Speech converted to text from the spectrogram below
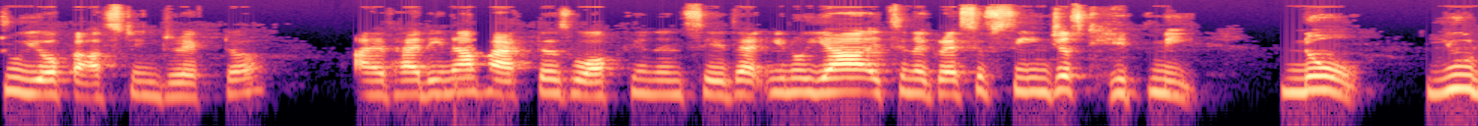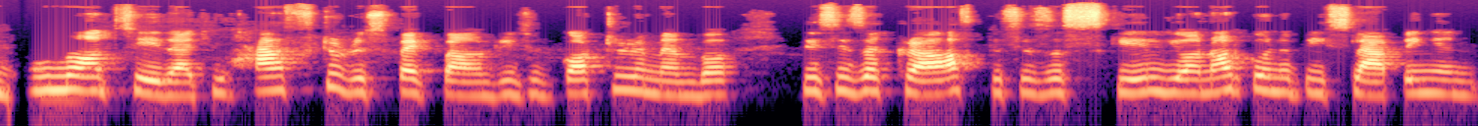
to your casting director. I've had enough actors walk in and say that, you know, yeah, it's an aggressive scene, just hit me. No, you do not say that. You have to respect boundaries. You've got to remember this is a craft, this is a skill. You're not going to be slapping and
